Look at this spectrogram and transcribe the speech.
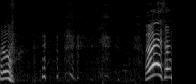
প্রভু এই শোন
